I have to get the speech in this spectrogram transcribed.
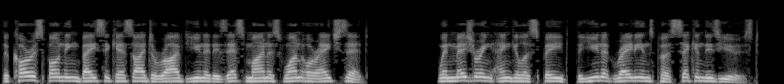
The corresponding basic SI derived unit is s-1 or hz. When measuring angular speed, the unit radians per second is used.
